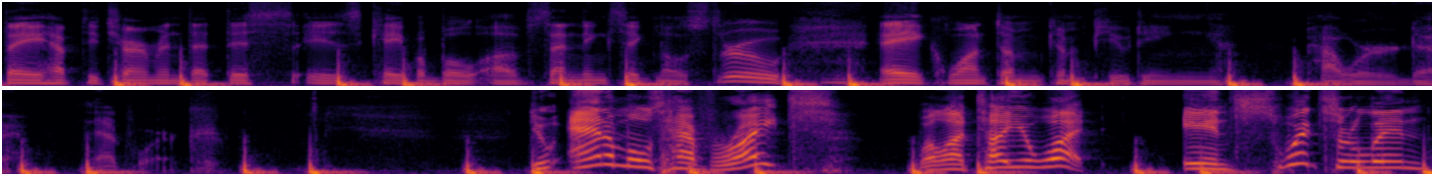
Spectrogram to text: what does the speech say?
they have determined that this is capable of sending signals through a quantum computing powered network. Do animals have rights? Well, I tell you what, in Switzerland,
